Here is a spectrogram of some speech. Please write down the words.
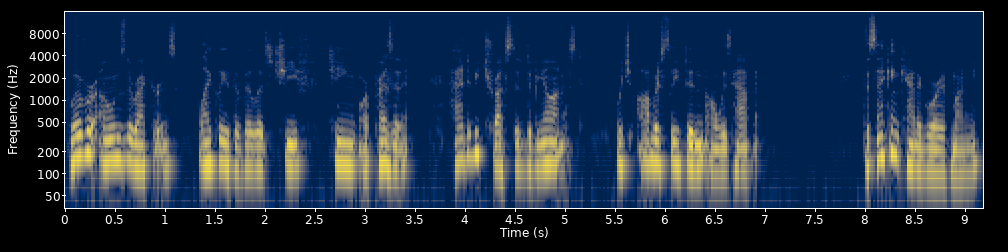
Whoever owns the records, likely the village chief, king, or president, had to be trusted to be honest, which obviously didn't always happen. The second category of money,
